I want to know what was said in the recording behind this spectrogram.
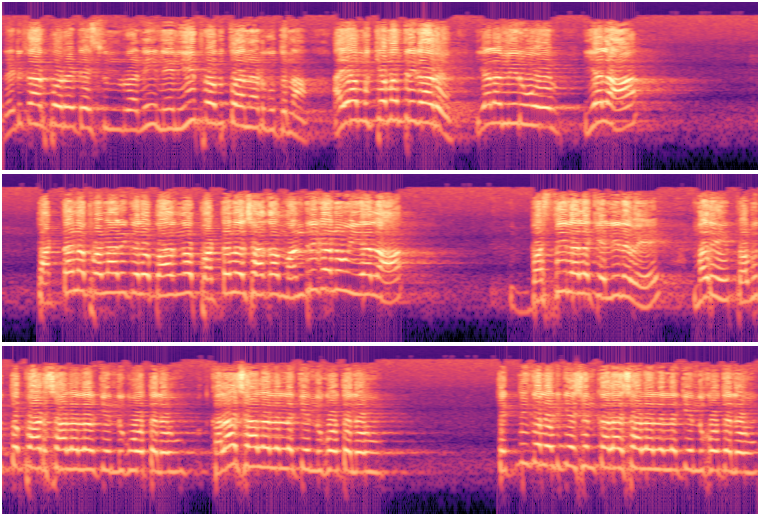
రెడ్ కార్పొరేట్ వేస్తున్నారు అని నేను ఈ ప్రభుత్వాన్ని అడుగుతున్నా. అయ్యా ముఖ్యమంత్రి గారు ఇలా మీరు ఇలా పట్టణ ప్రణాళికలో భాగంగా పట్టణ శాఖ మంత్రిగా నువ్వు ఇలా బస్తీలకి వెళ్ళినవే మరి ప్రభుత్వ పాఠశాలలకు ఎందుకు పోతలేవు? కళాశాలలకు ఎందుకు పోతలేవు? టెక్నికల్ ఎడ్యుకేషన్ కళాశాలలకు ఎందుకు పోతలేవు?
